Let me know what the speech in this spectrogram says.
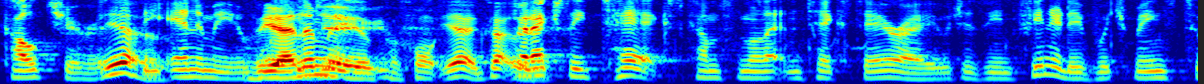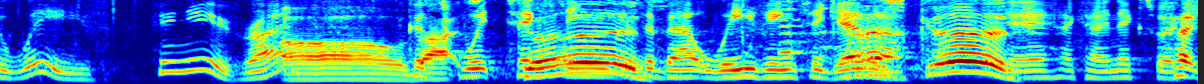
culture, it's yeah, the enemy of the enemy of performance. Yeah, exactly. But actually, text comes from the Latin textere, which is the infinitive, which means to weave. Who knew, right? Oh, Because that's we- texting is about weaving together. That's good. Yeah. Okay. Next workshop.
